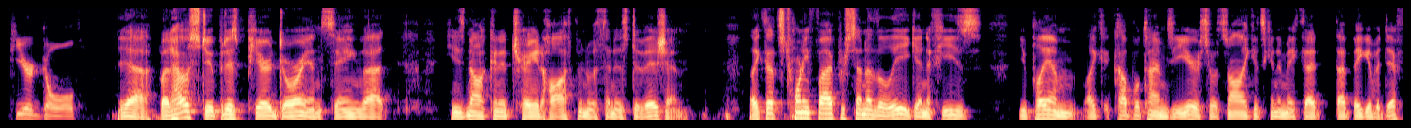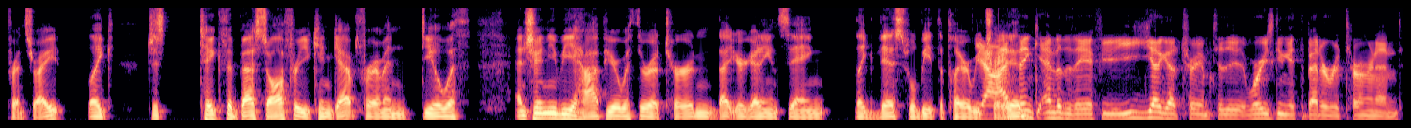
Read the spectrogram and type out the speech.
Pure gold. Yeah, but how stupid is Pierre Dorion saying that he's not going to trade Hoffman within his division? Like that's twenty five percent of the league, and if he's you play him like a couple times a year, so it's not like it's going to make that that big of a difference, right? Like just take the best offer you can get for him and deal with. And shouldn't you be happier with the return that you're getting and saying like this will beat the player we yeah, traded? I think end of the day, if you you gotta gotta trade him to the where he's gonna get the better return, and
